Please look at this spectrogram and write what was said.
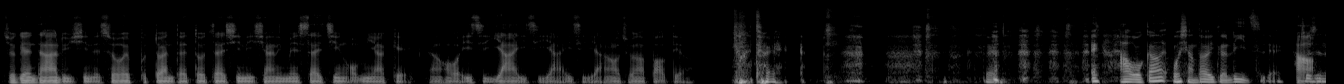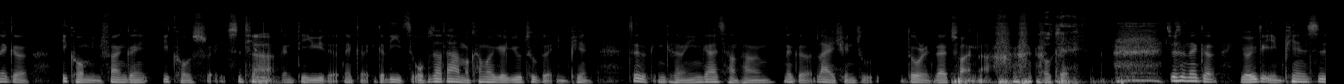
就跟大家旅行的时候会不断的都在行李箱里面塞进欧米亚给，然后一直压一直压一直压，然后就要爆掉。对，对，哎、欸、啊，我刚刚我想到一个例子，哎，就是那个。一口米饭跟一口水是天堂跟地狱的那个一个例子，我不知道大家有没有看过一个 YouTube 的影片，这个你可能应该常常那个赖群主都有人在传啊。OK，就是那个有一个影片是，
